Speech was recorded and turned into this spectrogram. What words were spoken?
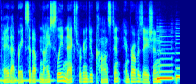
Okay, that breaks it up nicely. Next, we're gonna do constant improvisation.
